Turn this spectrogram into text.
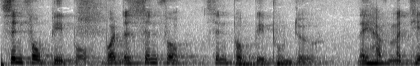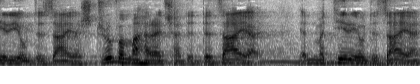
sinful people. What do sinful, sinful people do? They have material desires. Dhruva Maharaj had a desire, he had material desire,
